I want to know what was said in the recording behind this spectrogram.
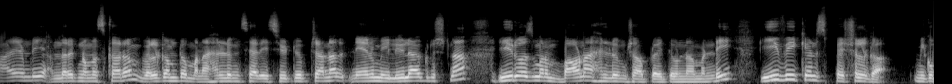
హాయ్ అండి అందరికి నమస్కారం. వెల్కమ్ టు మన హ్యాండ్లూమ్ శారీస్ యూట్యూబ్ ఛానల్ నేను మీ లీలాకృష్ణ. ఈరోజు మనం భావన హ్యాండ్లూమ్ షాప్లో అయితే ఉన్నామండి. ఈ వీకెండ్ స్పెషల్గా మీకు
